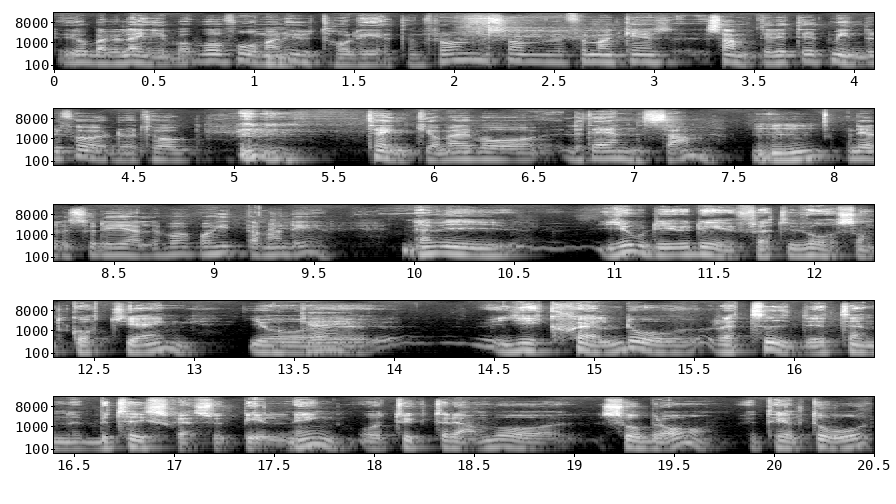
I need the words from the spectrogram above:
Du jobbade länge. Var, var får man uthålligheten från? Som, för man kan ju samtidigt i ett mindre företag tänker jag mig vara lite ensam. Mm. Men det gäller, så det gäller, var, var hittar man det? Nej, vi gjorde ju det för att vi var ett sånt gott gäng. Jag Okej. eh, gick själv då rätt tidigt en butikschefsutbildning och tyckte den var så bra. Ett helt år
